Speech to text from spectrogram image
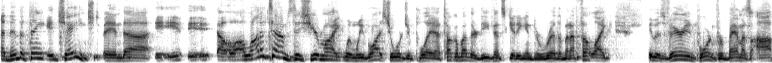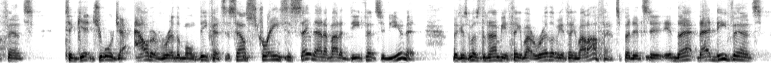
and then the thing it changed, and uh, it, it, a lot of times this year, Mike, when we've watched Georgia play, I talk about their defense getting into rhythm, and I felt like it was very important for Bama's offense to get Georgia out of rhythm on defense. It sounds strange to say that about a defensive unit because most of the time you think about rhythm, you think about offense, but it's it, that that defense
